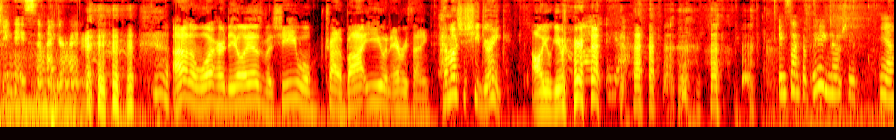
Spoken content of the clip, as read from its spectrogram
She needs some anger management. I don't know what her deal is, but she will try to bite you and everything. How much does she drink? All you'll give her? Uh, yeah. It's like a pig, don't she? Yeah.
